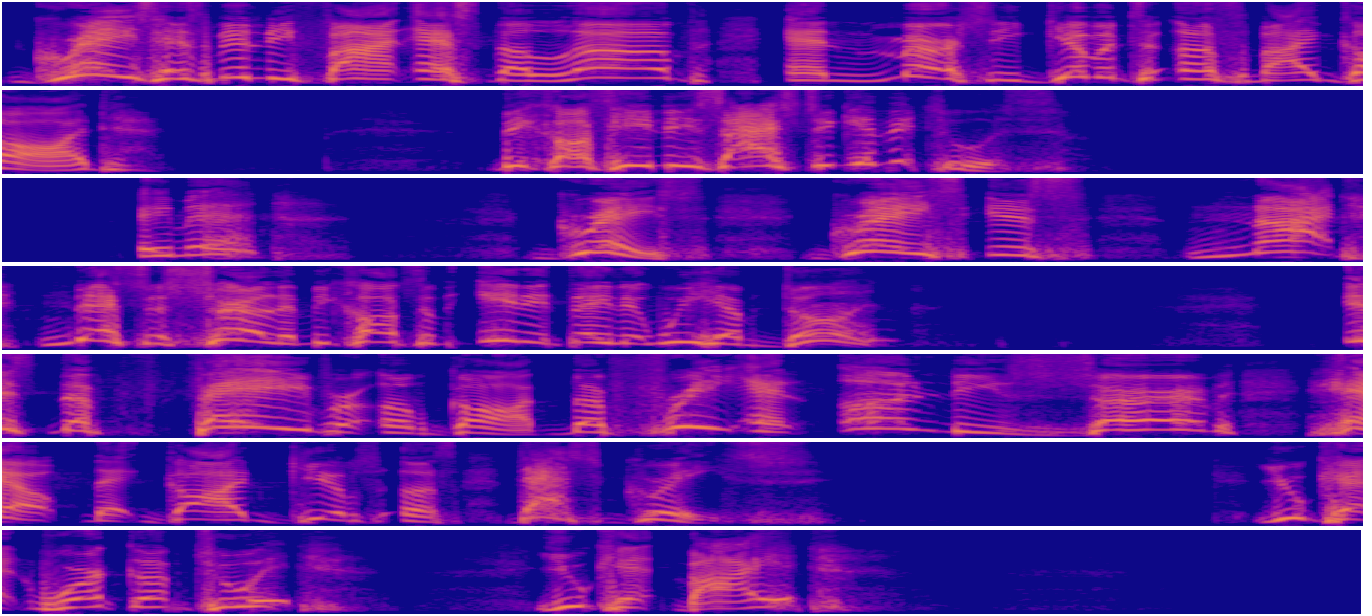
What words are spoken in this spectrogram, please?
Grace has been defined as the love and mercy given to us by God because he desires to give it to us. Amen. Grace. Grace is not necessarily because of anything that we have done. It's the favor of God, the free and undeserved help that God gives us. That's grace. You can't work up to it, you can't buy it.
